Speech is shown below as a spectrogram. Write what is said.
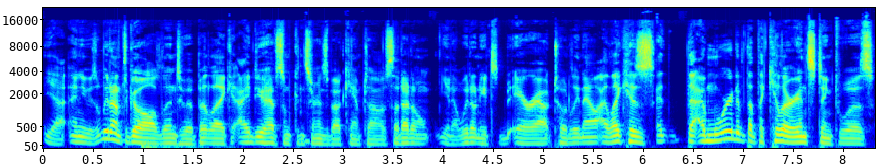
yeah. Anyways, we don't have to go all into it, but like, I do have some concerns about Cam Thomas that I don't, you know, we don't need to air out totally now. I like his. I'm worried that the killer instinct was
